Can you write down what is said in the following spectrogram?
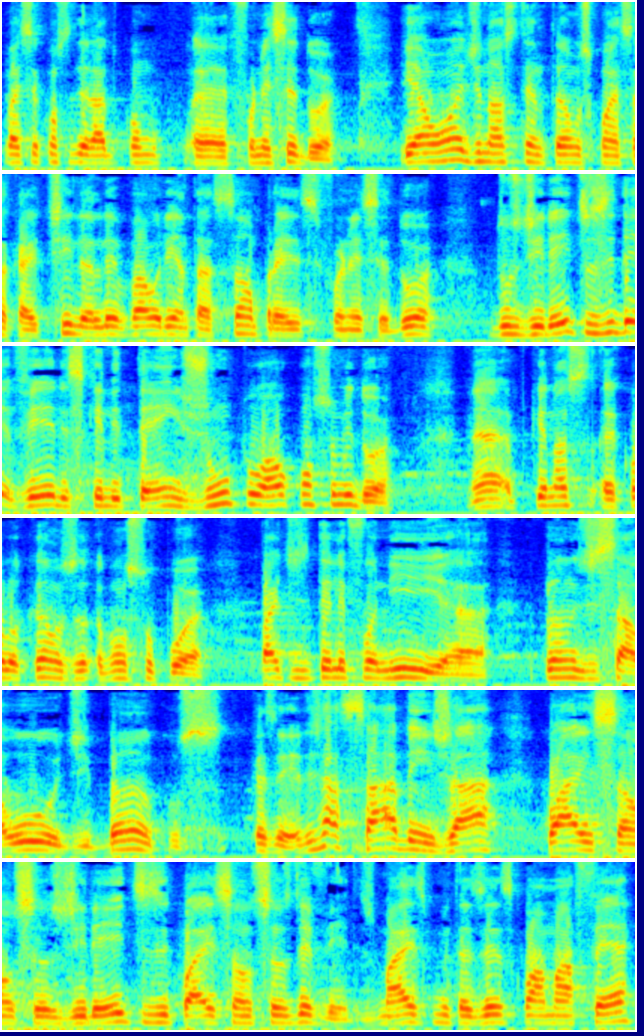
vai ser considerado como é, fornecedor. E é onde nós tentamos, com essa cartilha, levar orientação para esse fornecedor dos direitos e deveres que ele tem junto ao consumidor. Né? Porque nós é, colocamos, vamos supor, parte de telefonia, planos de saúde, bancos, quer dizer, eles já sabem já quais são os seus direitos e quais são os seus deveres, mas muitas vezes com a má fé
